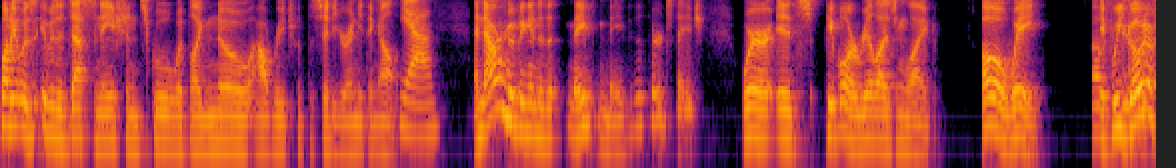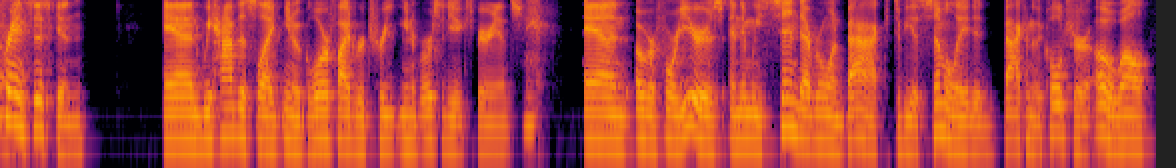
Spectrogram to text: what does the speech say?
but it was it was a destination school with like no outreach with the city or anything else. Yeah. And now we're moving into the maybe maybe the third stage where it's people are realizing like, oh wait, Of if we go to. Franciscan and we have this like you know glorified retreat university experience and over four years and then we send everyone back to be assimilated back into the culture oh well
